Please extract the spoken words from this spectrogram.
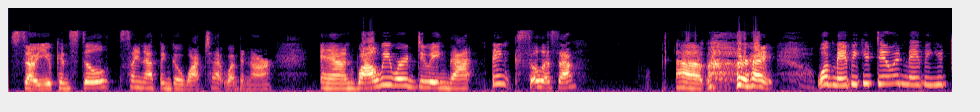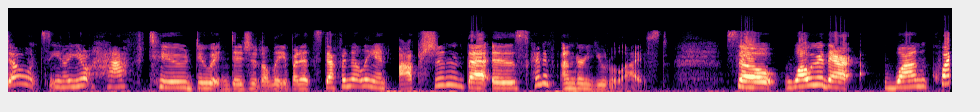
So you can still sign up and go watch that webinar. And while we were doing that, thanks, Alyssa. Um, all right. Well, maybe you do and maybe you don't. You know, you don't have to do it digitally, but it's definitely an option that is kind of underutilized. So while we were there, one question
